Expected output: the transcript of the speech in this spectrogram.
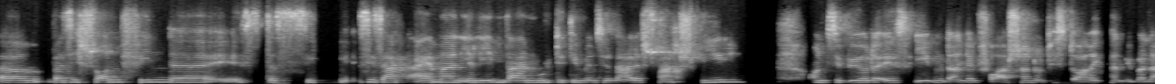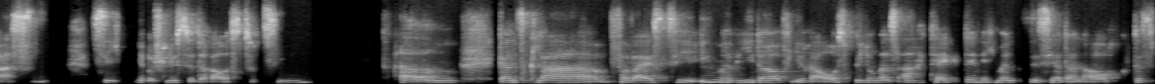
ähm, was ich schon finde, ist, dass sie, sie sagt einmal, ihr Leben war ein multidimensionales Schachspiel und sie würde es eben dann den Forschern und Historikern überlassen, sich ihre Schlüsse daraus zu ziehen. Ähm, ganz klar verweist sie immer wieder auf ihre Ausbildung als Architektin. Ich meine, das ist ja dann auch das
